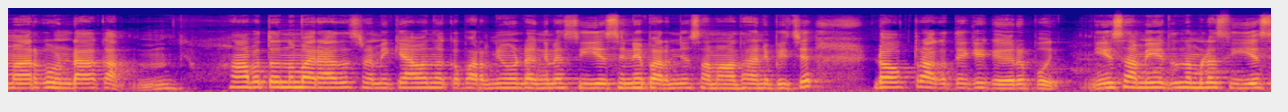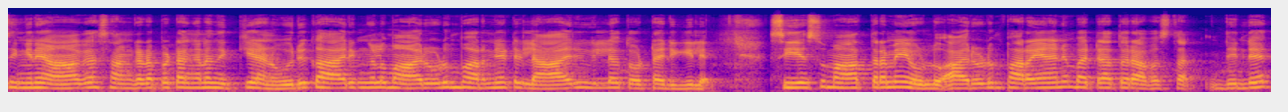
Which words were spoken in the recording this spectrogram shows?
മാർഗം ഉണ്ടാക്കാം. ആപത്തൊന്നും വരാതെ ശ്രമിക്കാമെന്നൊക്കെ പറഞ്ഞുകൊണ്ട് അങ്ങനെ സി എസിനെ പറഞ്ഞ് സമാധാനിപ്പിച്ച് ഡോക്ടർ അകത്തേക്ക് കയറിപ്പോയി. ഈ സമയത്ത് നമ്മുടെ സി എസ് ഇങ്ങനെ ആകെ സങ്കടപ്പെട്ട് അങ്ങനെ നിൽക്കുകയാണ്. ഒരു കാര്യങ്ങളും ആരോടും പറഞ്ഞിട്ടില്ല. ആരുമില്ല തൊട്ടരികിൽ സി എസ് മാത്രമേ ഉള്ളൂ. ആരോടും പറയാനും പറ്റാത്തൊരവസ്ഥ. ഇതിന്റെ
